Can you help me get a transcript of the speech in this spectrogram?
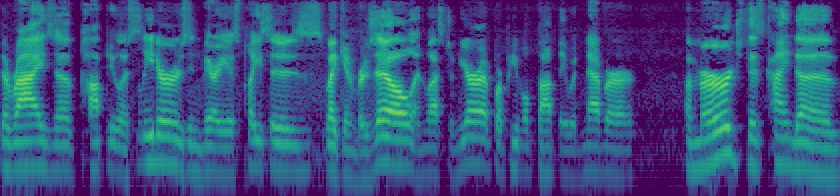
the rise of populist leaders in various places, like in Brazil and Western Europe, where people thought they would never emerge, this kind of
